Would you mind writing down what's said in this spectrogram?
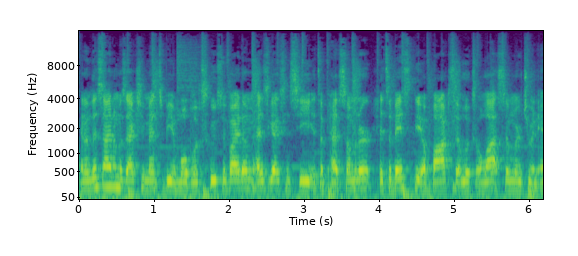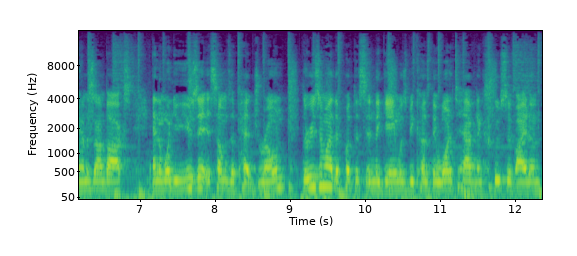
and this item is actually meant to be a mobile exclusive item. As you guys can see, it's a pet summoner. It's a basically a box that looks a lot similar to an Amazon box, and when you use it, it summons a pet drone. The reason why they put this in the game was because they wanted to have an exclusive item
